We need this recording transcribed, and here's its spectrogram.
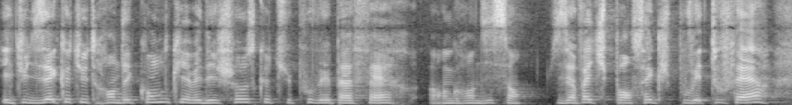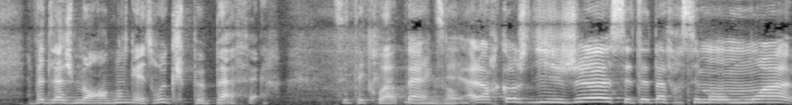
Et tu disais que tu te rendais compte qu'il y avait des choses que tu pouvais pas faire en grandissant. Tu disais en fait, je pensais que je pouvais tout faire. En fait, là, je me rends compte qu'il y a des trucs que je peux pas faire. C'était quoi, par Bah, exemple Alors quand je dis je, c'était pas forcément moi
